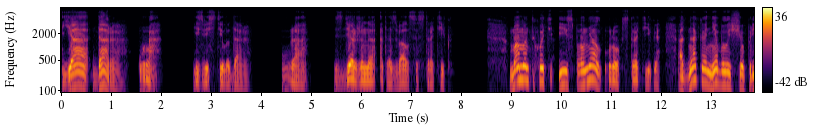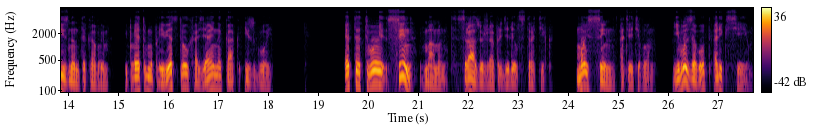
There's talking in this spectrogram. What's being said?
«Я Дара, ура!» — известила Дара. «Ура!» — сдержанно отозвался стратик. Мамонт хоть и исполнял урок стратига, однако не был еще признан таковым, и поэтому приветствовал хозяина как изгой. «Это твой сын, Мамонт?» — сразу же определил стратик. «Мой сын», — ответил он. «Его зовут Алексеем».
